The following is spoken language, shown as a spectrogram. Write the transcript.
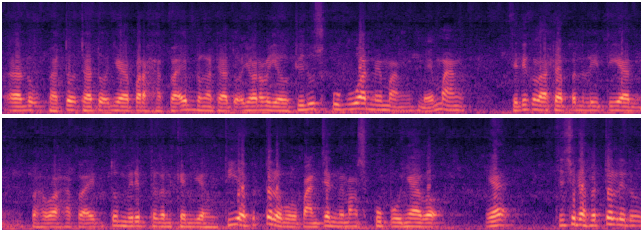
Untuk batuk datuknya para habaib dengan datuknya orang Yahudi itu sepupuan memang memang jadi kalau ada penelitian bahwa habaib itu mirip dengan gen Yahudi ya betul loh pancen memang sepupunya kok ya. Jadi sudah betul itu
